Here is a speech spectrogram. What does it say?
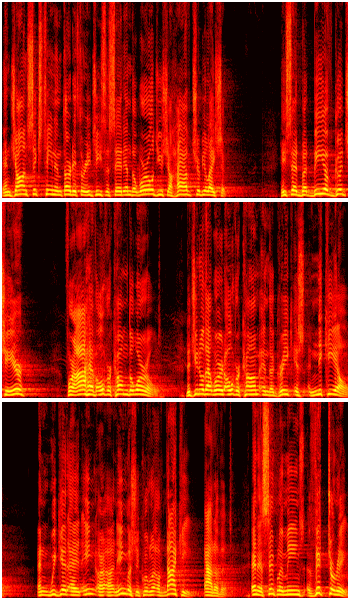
In John 16 and 33, Jesus said, In the world you shall have tribulation. He said, But be of good cheer, for I have overcome the world. Did you know that word overcome in the Greek is nikiel? And we get an, uh, an English equivalent of Nike out of it. And it simply means victory.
